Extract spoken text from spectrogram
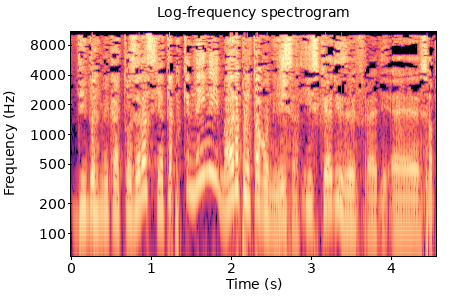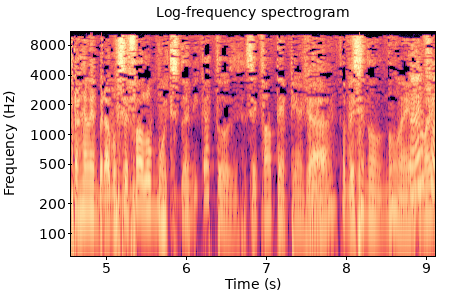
de 2014 era assim. Até porque nem Neymar era protagonista. Isso, isso que eu ia dizer, Fred. É, só pra relembrar, você falou muito isso em 2014. Eu sei que faz um tempinho já. Talvez você não, não lembre, Não, eu mas você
